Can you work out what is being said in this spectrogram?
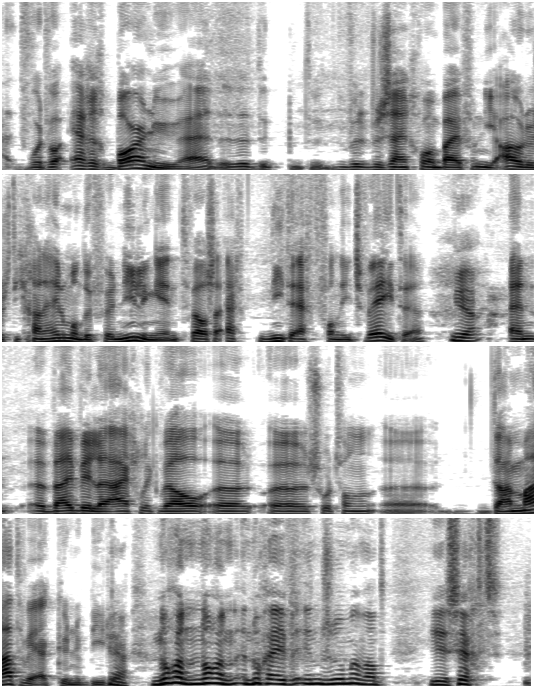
het wordt wel erg bar nu. Hè? We zijn gewoon bij van die ouders, die gaan helemaal de vernieling in, terwijl ze echt niet echt van iets weten. Ja. En uh, wij willen eigenlijk wel een uh, uh, soort van daar maatwerk kunnen bieden. Ja. Nog, een, nog, een, nog even inzoomen, want je zegt, je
